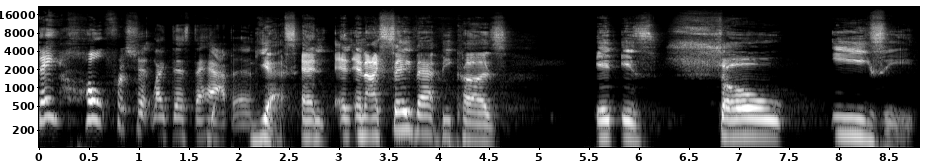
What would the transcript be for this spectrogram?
they hope for shit like this to happen. Yes, and and and I say that because it is so easy.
